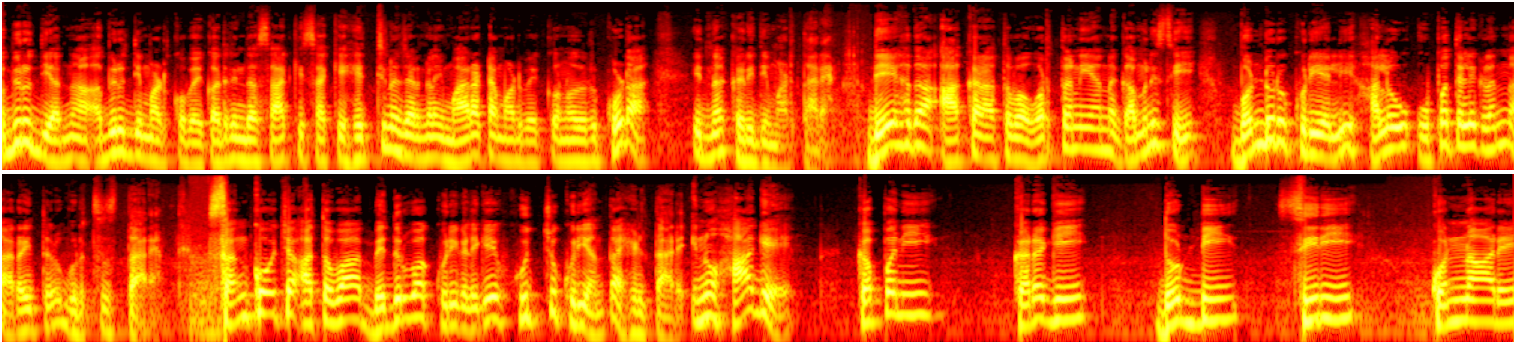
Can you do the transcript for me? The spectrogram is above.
ಅಭಿವೃದ್ಧಿ ಅದನ್ನ ಅಭಿವೃದ್ಧಿ ಮಾಡ್ಕೋಬೇಕು, ಅದರಿಂದ ಸಾಕಿ ಸಾಕಿ ಹೆಚ್ಚಿನ ಜನಗಳಿಗೆ ಮಾರಾಟ ಮಾಡಬೇಕು ಅನ್ನೋದು ಕೂಡ ಇದನ್ನ ಖರೀದಿ ಮಾಡ್ತಾರೆ. ದೇಹದ ಆಕಾರ ಅಥವಾ ವರ್ತನೆಯನ್ನು ಗಮನಿಸಿ ಬಂಡೂರು ಕುರಿಯಲ್ಲಿ ಹಲವು ಉಪತಳಿಗಳನ್ನು ರೈತರು ಗುರುತಿಸುತ್ತಾರೆ. ಸಂಕೋಚ ಅಥವಾ ಬೆದರುವ ಕುರಿಗಳಿಗೆ ಹುಚ್ಚು ಕುರಿ ಅಂತ ಹೇಳ್ತಾರೆ. ಇನ್ನು ಹಾಗೆ ಕಪ್ಪನಿ ಕರಗಿ, ದೊಡ್ಡಿ, ಸಿರಿ, ಕೊನ್ನಾರೆ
